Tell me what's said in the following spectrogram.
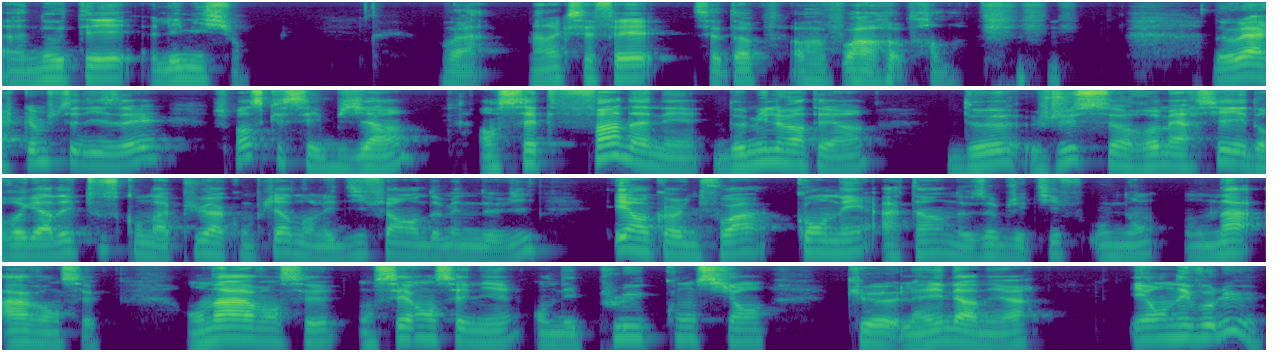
euh, noter l'émission. Voilà, maintenant que c'est fait, c'est top. On va pouvoir reprendre. Donc voilà, comme je te disais, je pense que c'est bien en cette fin d'année 2021 de juste se remercier et de regarder tout ce qu'on a pu accomplir dans les différents domaines de vie. Et encore une fois, qu'on ait atteint nos objectifs ou non, on a avancé. On a avancé, on s'est renseigné, on est plus conscient que l'année dernière et on évolue.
